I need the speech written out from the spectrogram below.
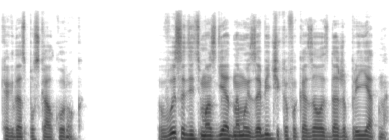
когда спускал курок. Высадить мозги одному из обидчиков оказалось даже приятно,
